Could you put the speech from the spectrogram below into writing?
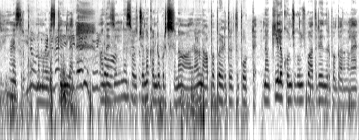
ஜில்னஸ் இருக்கும். நம்மளோட ஸ்கின்ல அந்த ஜில்னஸ் வச்சோன்னா கண்டுபிடிச்சிட்டேன்னா அதனால் நான் அப்பப்போ எடுத்து எடுத்து போட்டேன். நான் கீழே கொஞ்சம் கொஞ்சம் பார்த்துட்டே இருந்திருப்பேன் பாருங்களேன்.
